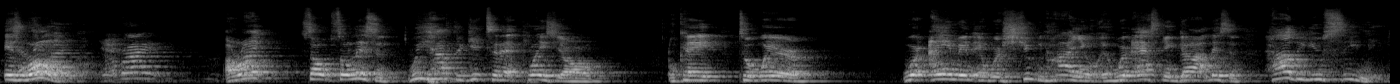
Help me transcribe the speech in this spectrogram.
It's That's wrong. Right. All right. All right. So so listen, we have to get to that place, y'all. Okay, to where we're aiming and we're shooting high and we're asking God, listen, how do you see me?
